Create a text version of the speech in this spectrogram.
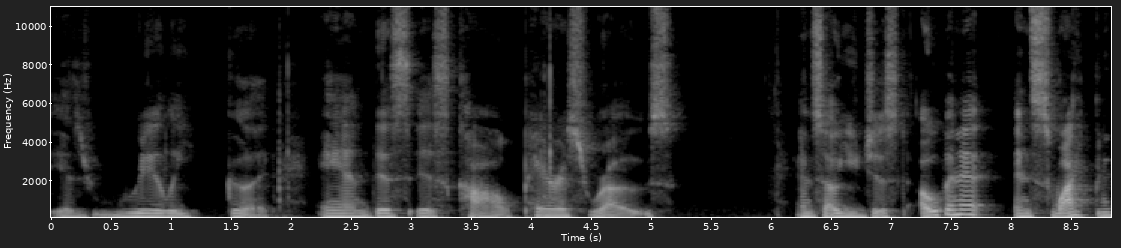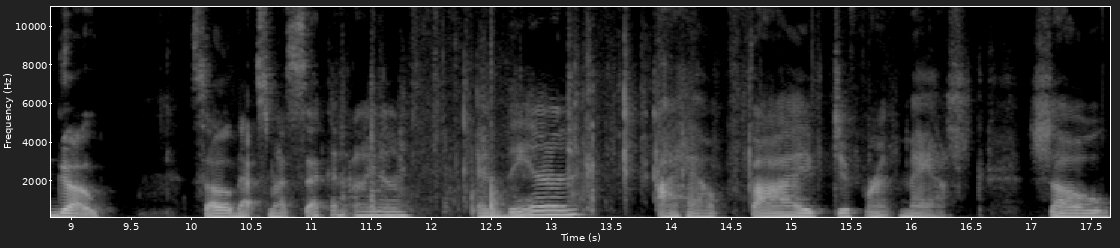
is really good. And this is called Paris Rose. And so you just open it and swipe and go. So that's my second item. And then I have five different masks. So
